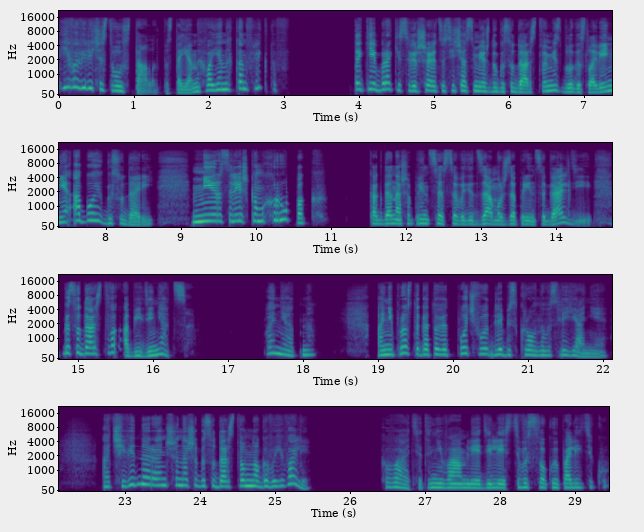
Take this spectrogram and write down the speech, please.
Его величество устал от постоянных военных конфликтов. Такие браки совершаются сейчас между государствами с благословения обоих государей. Мир слишком хрупок. Когда наша принцесса выйдет замуж за принца Гальдии, государства объединятся. Понятно. Они просто готовят почву для бескровного слияния. Очевидно, раньше наши государства много воевали. Хватит не вам, леди, лезть в высокую политику.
